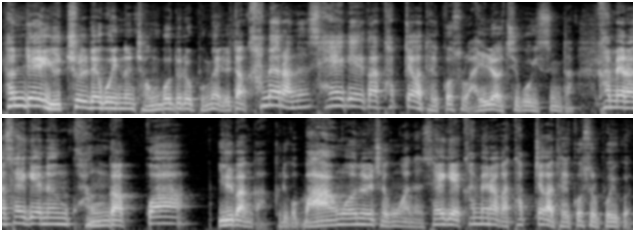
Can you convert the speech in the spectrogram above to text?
현재 유출되고 있는 정보들을 보면 일단 카메라는 3개가 탑재가 될 것으로 알려지고 있습니다. 카메라 3개는 광각과 일반각 그리고 망원을 제공하는 3개의 카메라가 탑재가 될 것으로 보이고요.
